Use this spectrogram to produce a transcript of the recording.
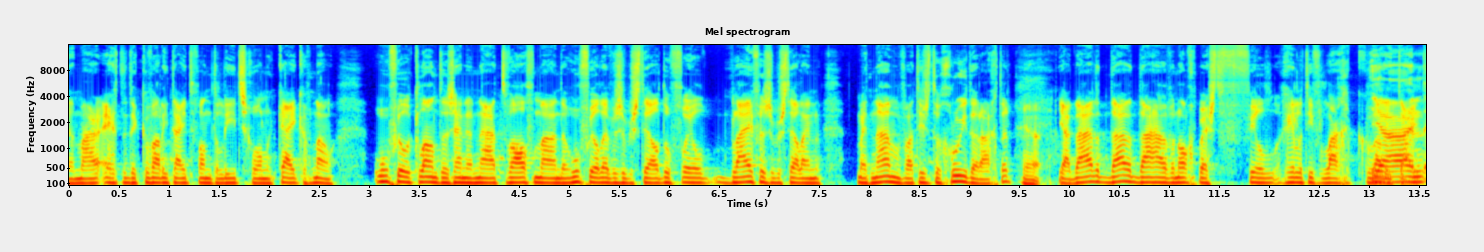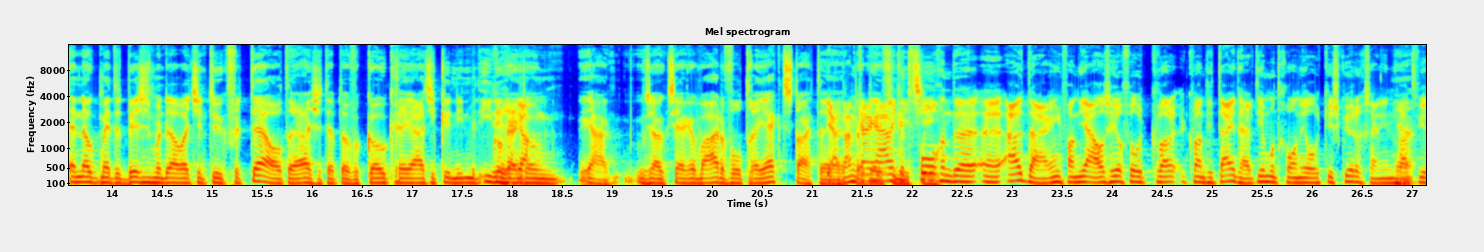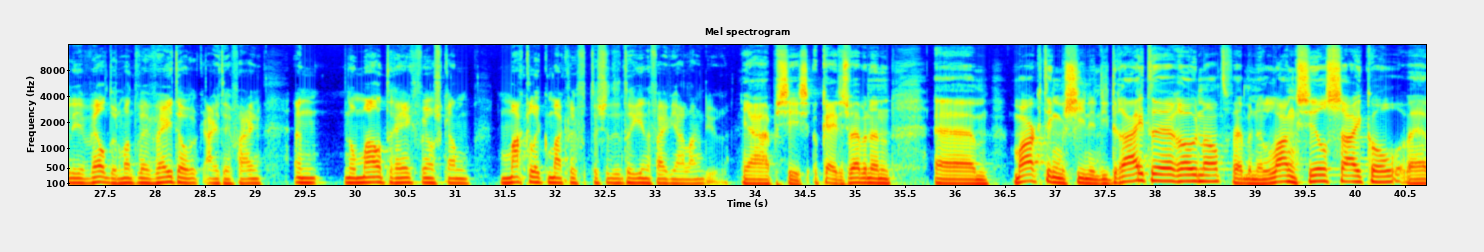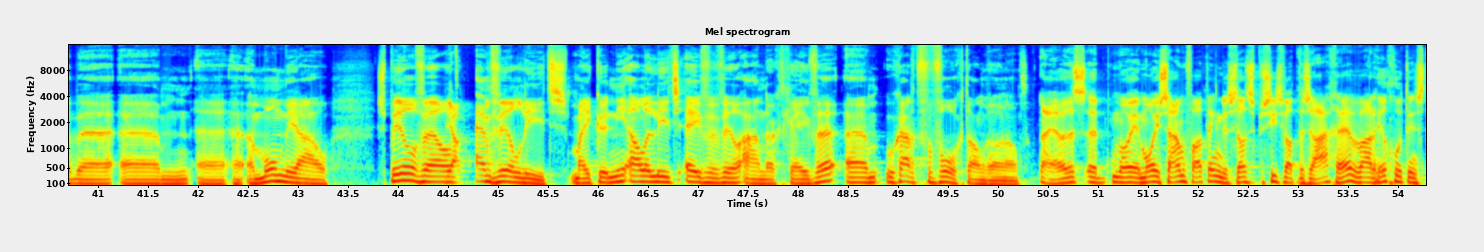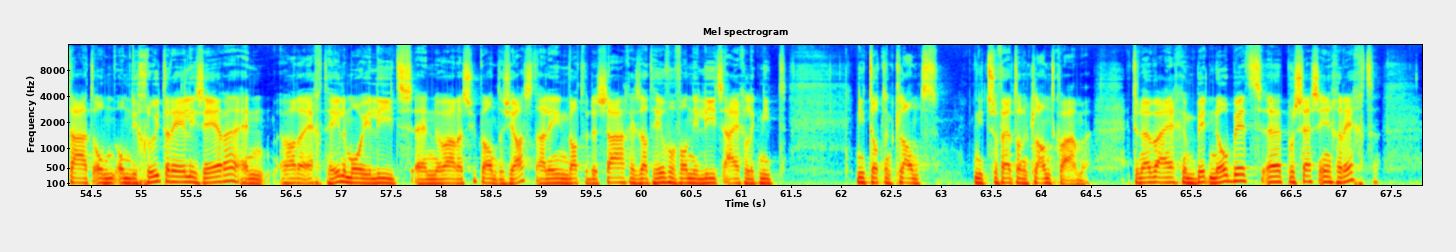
Maar echt de kwaliteit van de leads. Gewoon kijken van nou, hoeveel klanten zijn er na 12 maanden? Hoeveel hebben ze besteld? Hoeveel blijven ze bestellen? En met name, wat is de groei daarachter? ja. Ja, daar, daar, daar hebben we nog best veel relatief lage kwaliteit. Ja, en, en ook met het businessmodel wat je natuurlijk vertelt. Hè, als je het hebt over co-creatie, kun je niet met iedereen ja. zo'n, ja, hoe zou ik zeggen, waardevol traject starten. ja, dan krijg je eigenlijk het volgende eh, uitdaging van ja, als je heel veel kwa- kwantiteit hebt, je moet gewoon heel kieskeurig zijn in Ja. wat wil je wel doen. Want wij weten ook uit ervaring, een normaal traject voor ons kan makkelijk, makkelijk tussen de drie en de vijf jaar lang duren. Ja, precies. Oké, dus we hebben een ehm, marketingmachine die draait, eh, Ronald. We hebben een lang sales cycle. We hebben ehm, eh, een mondiaal speelveld Ja. en veel leads. Maar je kunt niet alle leads evenveel aandacht geven. Ehm, hoe gaat het vervolg dan, Ronald? Nou ja, dat is een mooie, mooie samenvatting. Dus dat is precies wat we zagen. Hè. We waren heel goed in staat om, om die groei te realiseren. En we hadden echt hele mooie leads en we waren super enthousiast. Alleen wat we dus zagen is dat heel veel van die leads eigenlijk niet, niet tot een klant niet zo ver tot een klant kwamen. En toen hebben we eigenlijk een bid-no-bid eh, proces ingericht.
